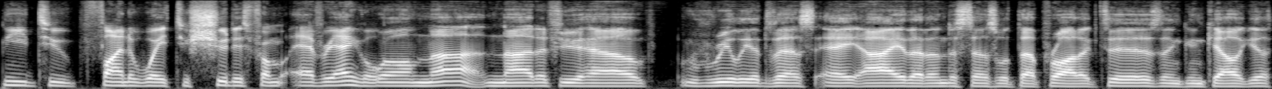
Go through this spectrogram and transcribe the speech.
need to find a way to shoot it from every angle. Well, not not if you have really advanced AI that understands what that product is and can calculate.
